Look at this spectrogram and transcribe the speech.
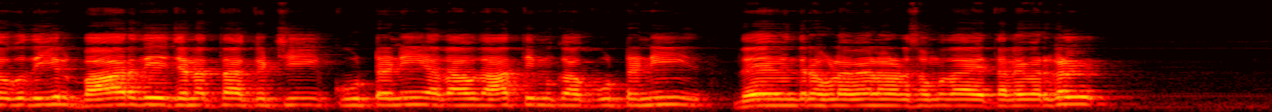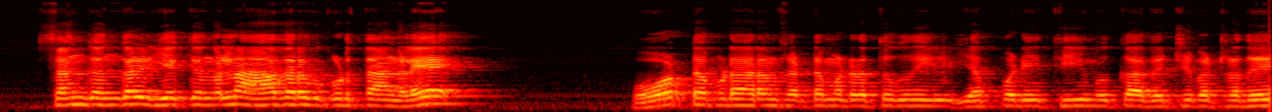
தொகுதியில் பாரதிய ஜனதா கட்சி கூட்டணி அதாவது அதிமுக கூட்டணி தேவேந்திரகுல வேளாளர் சமுதாய தலைவர்கள் சங்கங்கள் இயக்கங்கள்லாம் ஆதரவு கொடுத்தாங்களே. ஓட்டப்படாரம் சட்டமன்ற தொகுதியில் எப்படி திமுக வெற்றி பெற்றது?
